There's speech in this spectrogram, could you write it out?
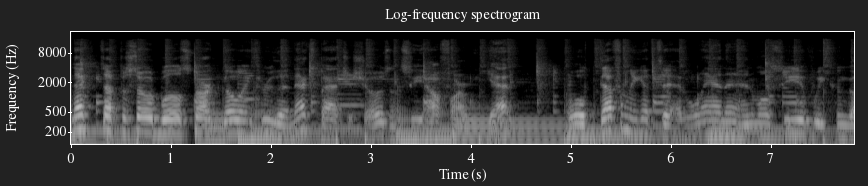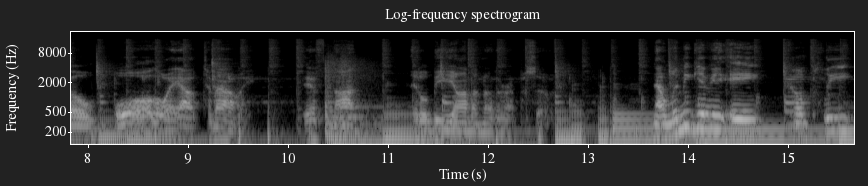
Next episode, we'll start going through the next batch of shows and see how far we get. We'll definitely get to Atlanta and we'll see if we can go all the way out to Maui. If not, it'll be on another episode. Now, let me give you a complete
